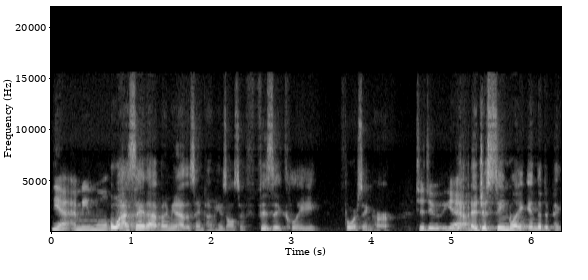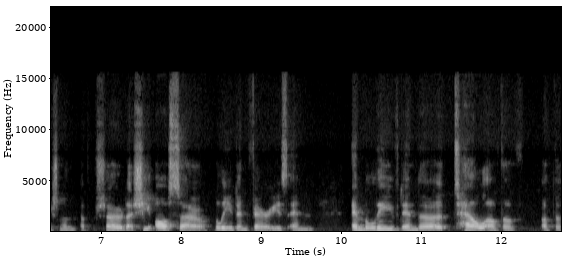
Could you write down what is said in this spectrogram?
Yeah, I mean, well, well i say that but i mean at the same time he's also physically forcing her. To do, yeah, yeah it just seemed like in the depiction of, of the show that she also believed in fairies and and believed in the tell of the of the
